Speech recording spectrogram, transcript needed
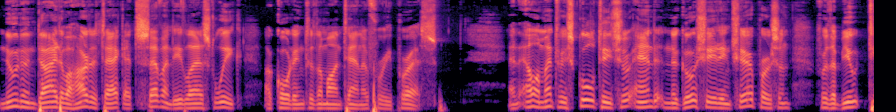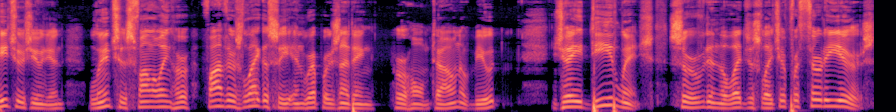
Noonan died of a heart attack at 70 last week, according to the Montana Free Press. An elementary school teacher and negotiating chairperson for the Butte Teachers Union, Lynch is following her father's legacy in representing her hometown of Butte. J.D. Lynch served in the legislature for 30 years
